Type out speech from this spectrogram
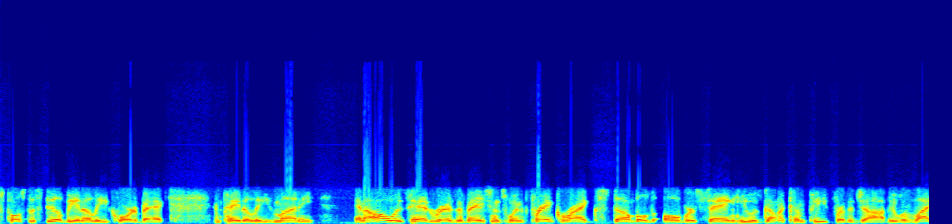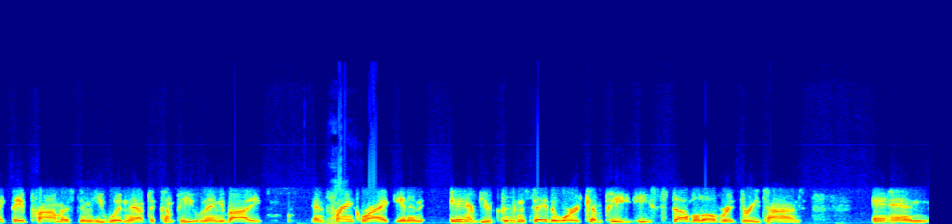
supposed to still be an elite quarterback and paid elite money. And I always had reservations when Frank Reich stumbled over saying he was going to compete for the job. It was like they promised him he wouldn't have to compete with anybody. And Frank Reich, in an interview, couldn't say the word compete. He stumbled over it three times. And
